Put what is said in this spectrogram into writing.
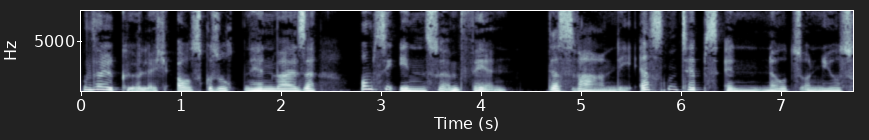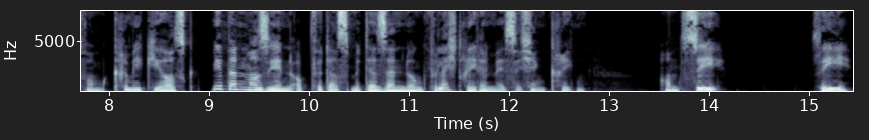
willkürlich ausgesuchten Hinweise, um sie Ihnen zu empfehlen. Das waren die ersten Tipps in Notes und News vom Krimi-Kiosk. Wir werden mal sehen, ob wir das mit der Sendung vielleicht regelmäßig hinkriegen. Und Sie, Sie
